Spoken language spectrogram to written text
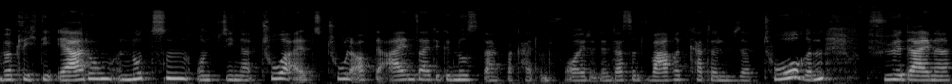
wirklich die Erdung nutzen und die Natur als Tool auf der einen Seite Genuss, Dankbarkeit und Freude. Denn das sind wahre Katalysatoren für deine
